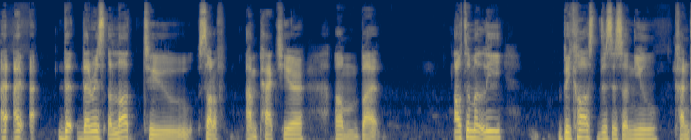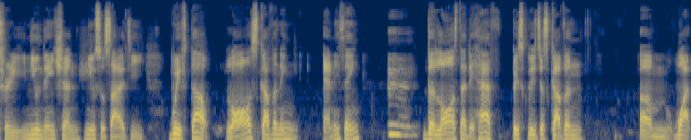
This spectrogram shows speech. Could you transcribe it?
i i, I th- there is a lot to sort of unpack here um but ultimately because this is a new country new nation new society without laws governing anything Mm. the laws that they have basically just govern um what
